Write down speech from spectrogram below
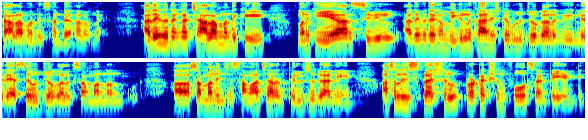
చాలామందికి సందేహాలు ఉన్నాయి అదేవిధంగా చాలామందికి మనకి ఏఆర్ సివిల్ అదేవిధంగా మిగిలిన కానిస్టేబుల్ ఉద్యోగాలకి లేదా ఎస్ఐ ఉద్యోగాలకు సంబంధం సంబంధించిన సమాచారం తెలుసు కానీ అసలు ఈ స్పెషల్ ప్రొటెక్షన్ ఫోర్స్ అంటే ఏంటి?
